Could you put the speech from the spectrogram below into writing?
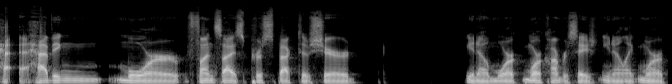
ha- having more Funsize perspective shared you know more more conversation you know like more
